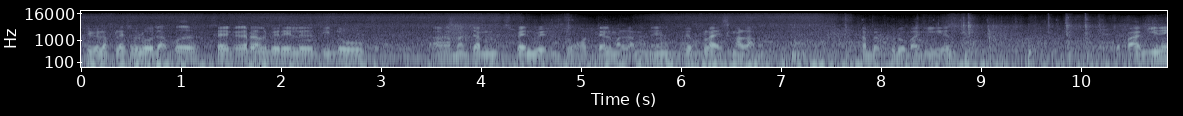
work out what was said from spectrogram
Jadi kalau flight solo tak apa. Saya kadang-kadang lebih rela tidur uh, Macam spend weight untuk hotel malam. Ni Kita fly semalam. Sampai pukul 2 pagi ke. Macam pagi ni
